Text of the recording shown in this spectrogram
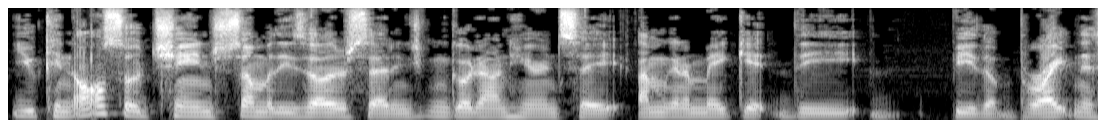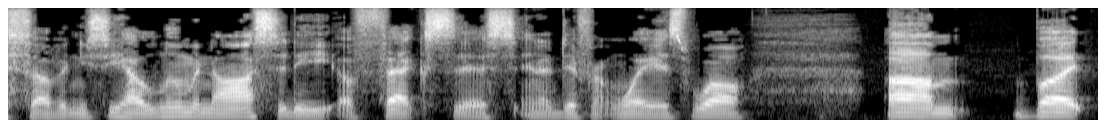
you can also change some of these other settings. You can go down here and say, I'm going to make it the be the brightness of it. And you see how luminosity affects this in a different way as well. Um, but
